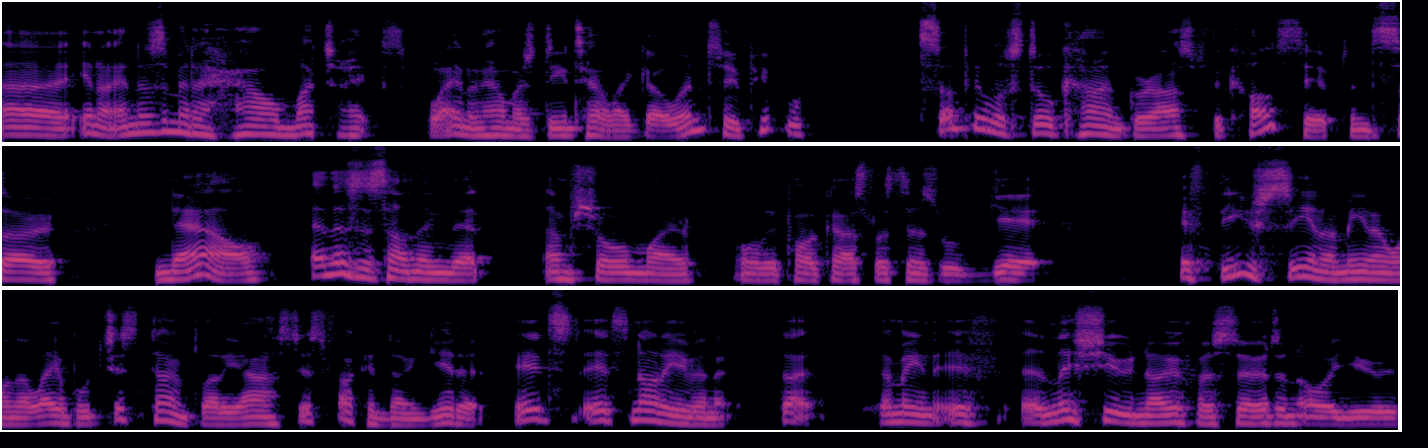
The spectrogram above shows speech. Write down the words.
uh, you know, and it doesn't matter how much I explain and how much detail I go into, people, some people still can't grasp the concept. And so now, and this is something that I'm sure my all the podcast listeners will get. If you see an amino on the label, just don't bloody ask. Just fucking don't get it. It's it's not even that. I mean, if unless you know for certain or you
